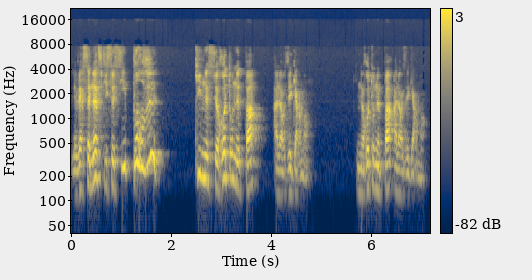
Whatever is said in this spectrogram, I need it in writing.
le verset 9 dit ceci, pourvu qu'ils ne se retournent pas à leurs égarements. Qu'ils ne retournent pas à leurs égarements.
